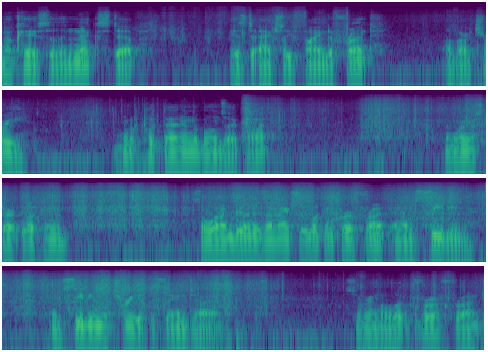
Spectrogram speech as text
Okay, so the next step is to actually find a front of our tree. I'm gonna put that in the bonsai pot. And we're gonna start looking. So what I'm doing is I'm actually looking for a front and I'm seating. I'm seating the tree at the same time. So we're gonna look for a front.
